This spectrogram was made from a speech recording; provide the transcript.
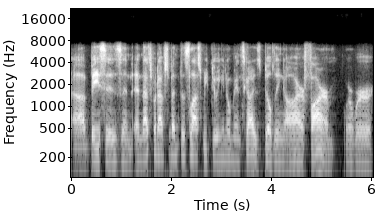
uh, bases and and that's what I've spent this last week doing in No Man's Sky is building our farm where we're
